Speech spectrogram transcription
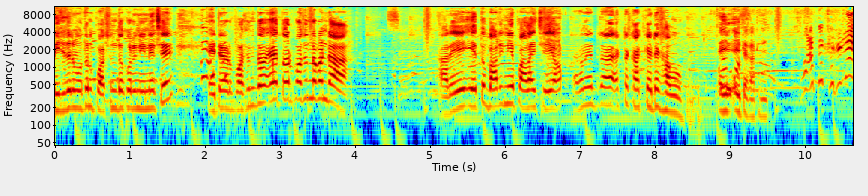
নিজেদের মতন পছন্দ করে নিয়েছে এটা ওর পছন্দ, এ তোর পছন্দ কোনটা? আর, এ তো বাড়ি নিয়ে পালাইছে। এখন এটা একটা কাট কেটে খাব। এই, এইটা কাটি। ওটা ছোট না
